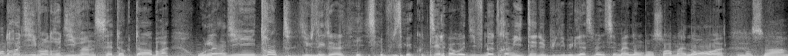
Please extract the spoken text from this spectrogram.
vendredi, vendredi 27 octobre, ou lundi 30, si vous écoutez, si vous écoutez la rediff. Notre invité depuis le début de la semaine, c'est Manon. Bonsoir Manon. Bonsoir.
